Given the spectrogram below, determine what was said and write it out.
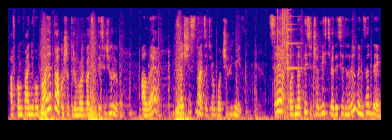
А в компанії VBA я також отримую 20 тисяч гривень, але за 16 робочих днів. Це 1250 гривень за день.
